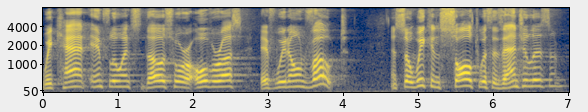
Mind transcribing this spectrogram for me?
We can't influence those who are over us if we don't vote. And so we can salt with evangelism,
